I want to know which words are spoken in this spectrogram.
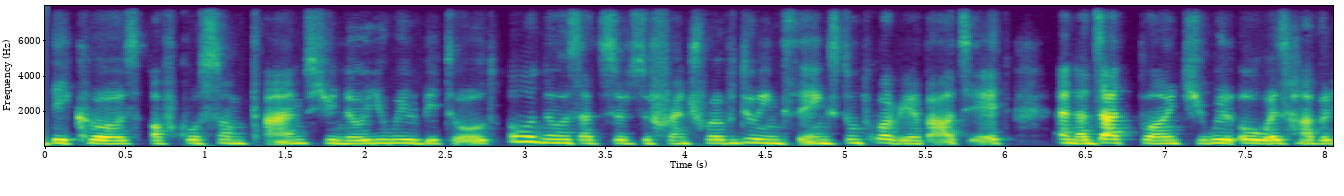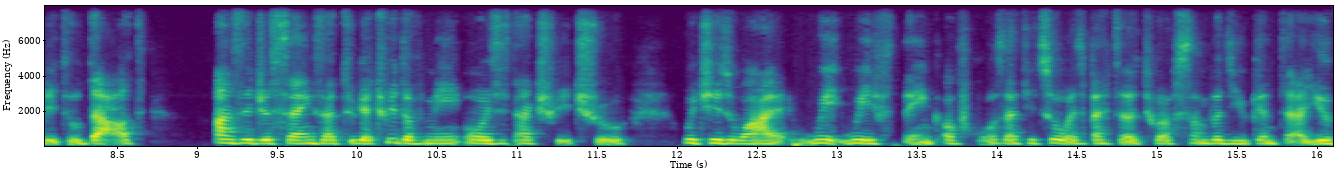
because, of course, sometimes, you know, you will be told, oh, no, that's just the French way of doing things. Don't worry about it. And at that point, you will always have a little doubt. Are they just saying that to get rid of me, or is it actually true? Which is why we, we think, of course, that it's always better to have somebody who can tell you,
